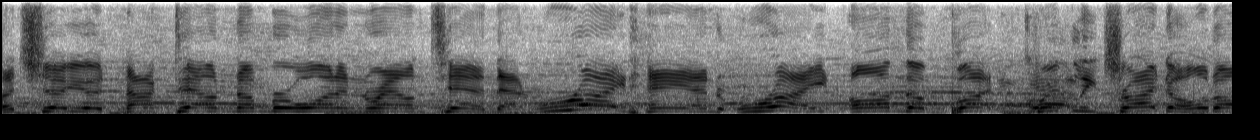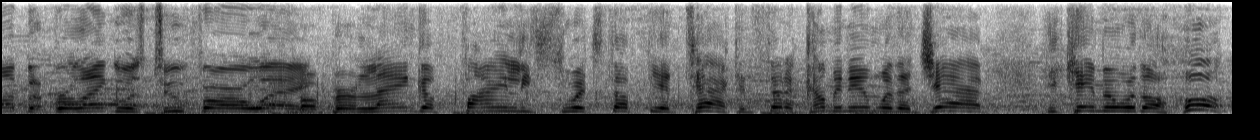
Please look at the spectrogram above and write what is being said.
Let's show you knockdown number one in round 10. That right hand right on the button. Quigley tried to hold on, but Berlanga was too far away. But Berlanga finally switched up the attack. Instead of coming in with a jab, he came in with a hook,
